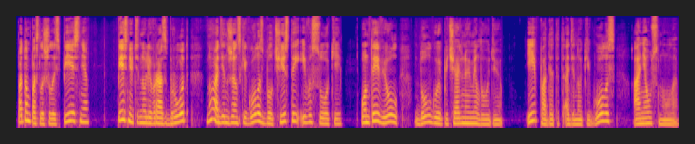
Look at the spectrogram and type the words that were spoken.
потом послышалась песня. Песню тянули в разброд, но один женский голос был чистый и высокий. Он-то и вел долгую печальную мелодию. И под этот одинокий голос Аня уснула.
